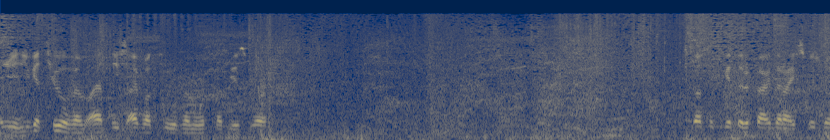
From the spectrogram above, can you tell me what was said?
And you, you get two of them. At least I bought two of them with my PS4. Not to forget to the fact that I switched my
